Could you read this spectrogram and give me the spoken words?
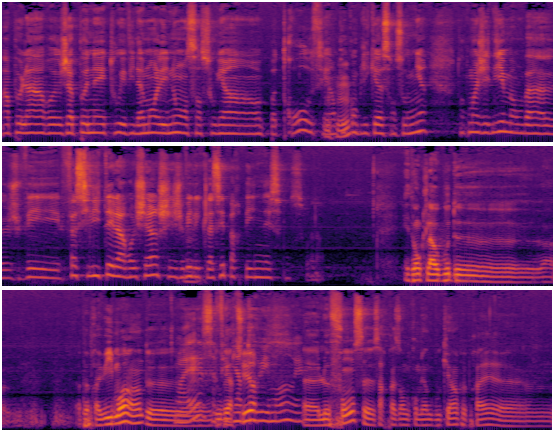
un polar japonais et tout, évidemment, les noms, on s'en souvient pas trop, c'est un peu Mhm. compliqué à s'en souvenir. Donc moi, j'ai dit, bon, bah, je vais faciliter la recherche et je vais les classer par pays de naissance. Voilà. Et donc là, au bout de euh, à peu près huit mois hein, de Ouais, ça fait bientôt d'ouverture, huit mois. ouais. euh, le fond, ça, ça représente combien de bouquins à peu près euh,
